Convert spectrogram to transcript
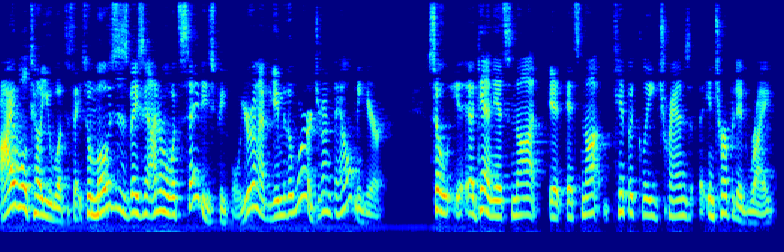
I will tell you what to say. So Moses is basically, I don't know what to say to these people. You're going to have to give me the words. You're going to have to help me here. So again, it's not, it, it's not typically trans, interpreted right.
